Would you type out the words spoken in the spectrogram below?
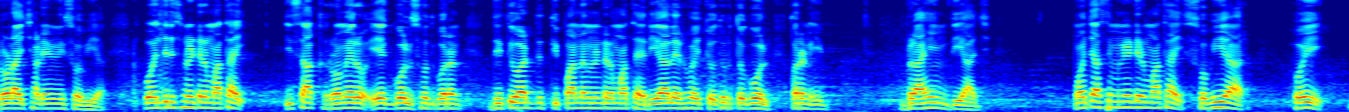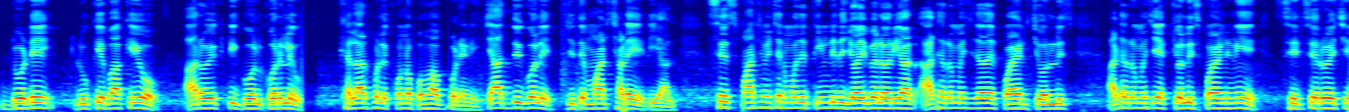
লড়াই ছাড়েনি সোভিয়া। পঁয়ত্রিশ মিনিটের মাথায় ইসাক রোমেরো এক গোল শোধ করেন। দ্বিতীয়ার্ধে তিপ্পান্ন মিনিটের মাথায় রিয়ালের হয়ে চতুর্থ গোল করেন ইব্রাহিম দিয়াজ। পঁচাশি মিনিটের মাথায় সোভিয়ার হয়ে ডোডে লুকে বাকেও আরও একটি গোল করলেও খেলার ফলে কোনো প্রভাব পড়েনি। চার দুই গোলে জিতে মাঠ ছাড়ে রিয়াল। শেষ পাঁচ ম্যাচের মধ্যে তিনটিতে জয় পেল রিয়াল। আঠেরো ম্যাচে তাদের পয়েন্ট চল্লিশ, আঠেরো ম্যাচে একচল্লিশ পয়েন্ট নিয়ে শীর্ষে রয়েছে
